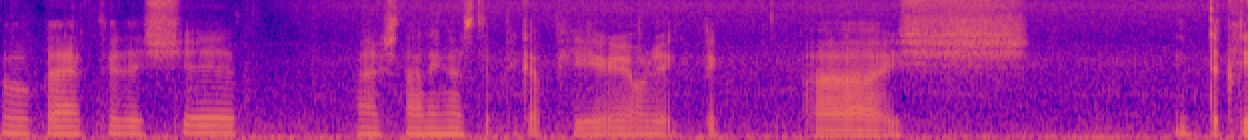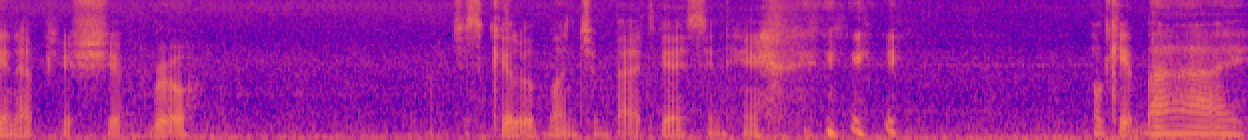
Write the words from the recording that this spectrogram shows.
Go back to the ship. There's nothing else to pick up here. Already pick. Uh, sh need to clean up your ship, bro. I just kill a bunch of bad guys in here. okay, bye.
